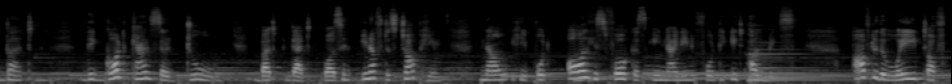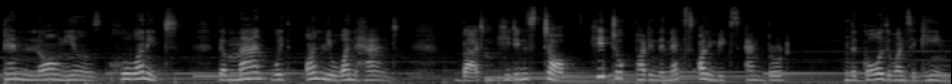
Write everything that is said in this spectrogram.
but they got cancelled too. But that wasn't enough to stop him. Now he put all his focus in 1948 Olympics. After the wait of 10 long years, who won it? The man with only one hand. But he didn't stop. He took part in the next Olympics and brought the gold once again.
